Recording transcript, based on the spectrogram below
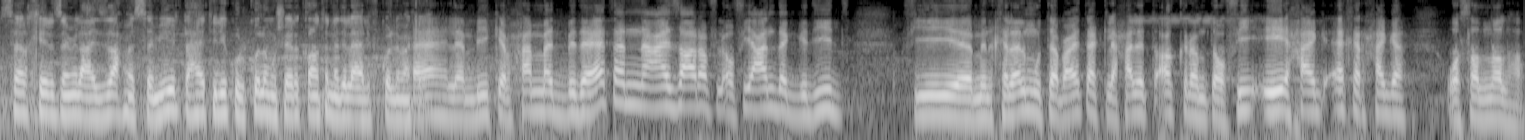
مساء الخير زميل العزيز أحمد سمير. تحياتي ليكم ولكل مشاهدي قناة النادي الأهلي في كل مكان. أهلا بيك يا محمد. بداية عايز أعرف لو في عندك جديد في من خلال متابعتك لحالة أكرم توفيق إيه حاجة آخر حاجة وصلنا لها؟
